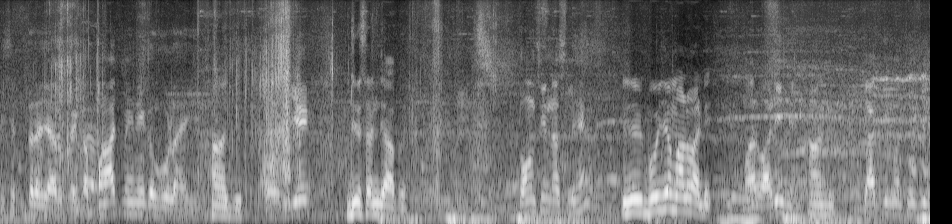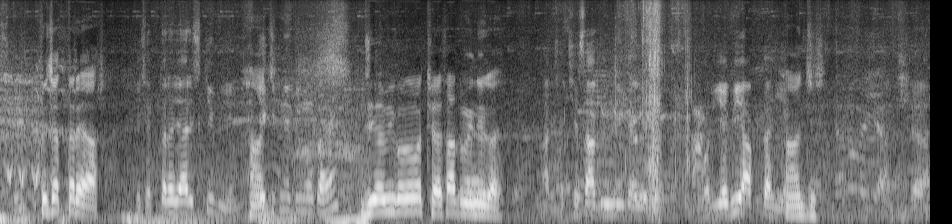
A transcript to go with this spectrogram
पचहत्तर हज़ार रुपये का। पाँच महीने का घोड़ा है ये। हाँ जी। और ये? जी संजाब है। कौन सी नस्ल है? ये बोझे मालवाड़ी। मारवाड़ी है? हाँ जी। क्या कीमत होगी इसकी? पचहत्तर हज़ार। पचहत्तर हज़ार इसकी भी है। हाँ ये कितने दिनों का है? जी अभी कम छः सात महीने का है। अच्छा छः सात महीने का ये और ये भी आपका ही है? हाँ जी। अच्छा।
